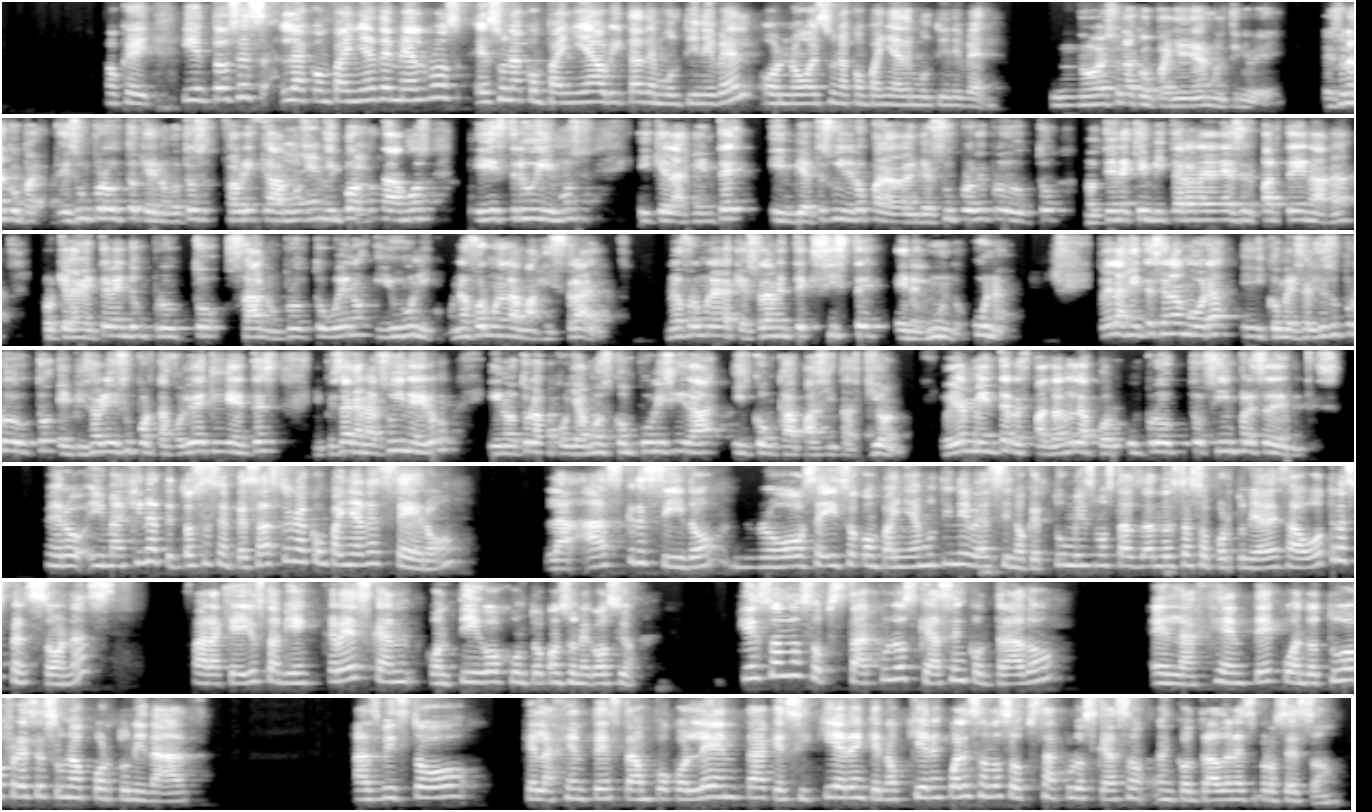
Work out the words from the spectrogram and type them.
Ok, y entonces la compañía de Melrose es una compañía ahorita de multinivel o no es una compañía de multinivel? No es una compañía de multinivel. Es, una, es un producto que nosotros fabricamos, importamos y distribuimos y que la gente invierte su dinero para vender su propio producto, no tiene que invitar a nadie a ser parte de nada, porque la gente vende un producto sano, un producto bueno y único, una fórmula magistral, una fórmula que solamente existe en el mundo, una. Entonces la gente se enamora y comercializa su producto, empieza a abrir su portafolio de clientes, empieza a ganar su dinero y nosotros lo apoyamos con publicidad y con capacitación obviamente respaldándola por un producto sin precedentes. Pero imagínate, entonces empezaste una compañía de cero, la has crecido, no se hizo compañía multinivel, sino que tú mismo estás dando estas oportunidades a otras personas para que ellos también crezcan contigo junto con su negocio. ¿Qué son los obstáculos que has encontrado en la gente cuando tú ofreces una oportunidad? ¿Has visto que la gente está un poco lenta, que si quieren, que no quieren. ¿Cuáles son los obstáculos que has encontrado en ese proceso?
